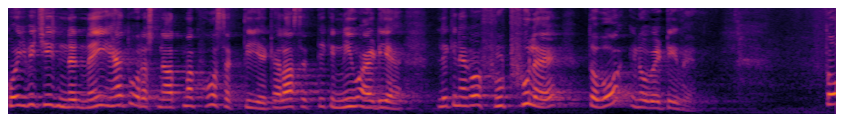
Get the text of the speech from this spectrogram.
कोई भी चीज़ नई है तो रचनात्मक हो सकती है, कहला सकती है कि न्यू आइडिया है, लेकिन अगर वो फ्रूटफुल है तो वो इनोवेटिव है। तो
